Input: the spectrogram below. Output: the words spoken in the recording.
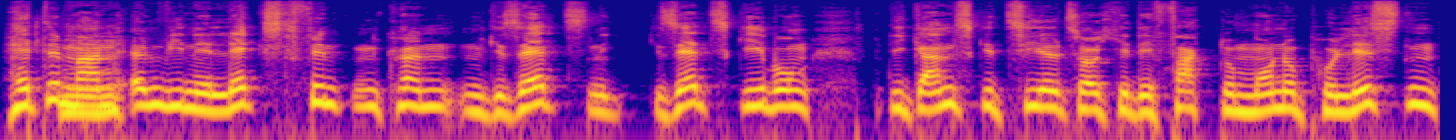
hätte man mhm. irgendwie eine Lex finden können, ein Gesetz, eine Gesetzgebung, die ganz gezielt solche de facto Monopolisten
